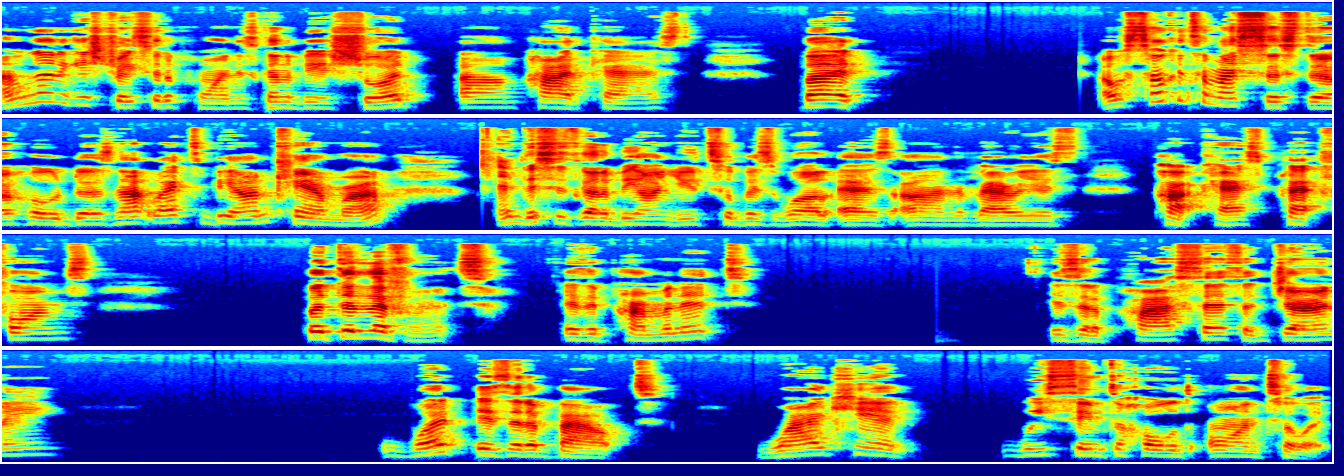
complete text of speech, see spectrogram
I'm going to get straight to the point. It's going to be a short um, podcast, but I was talking to my sister who does not like to be on camera, and this is going to be on YouTube as well as on the various podcast platforms. But deliverance is it permanent? Is it a process, a journey? What is it about? Why can't we seem to hold on to it?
